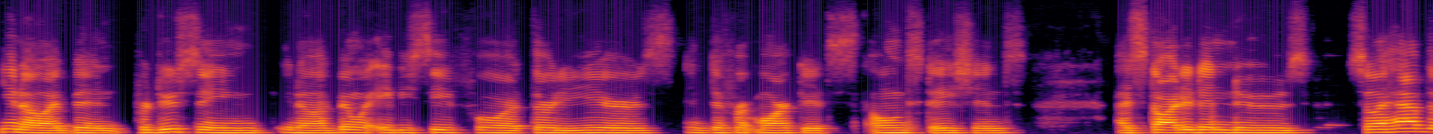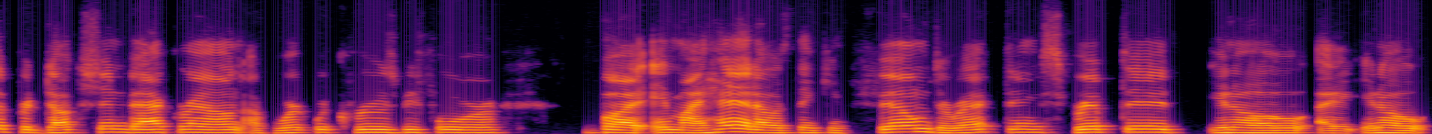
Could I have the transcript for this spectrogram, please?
you know, I've been producing, you know, I've been with ABC for 30 years in different markets, owned stations. I started in news. So I have the production background. I've worked with crews before, but in my head, I was thinking film, directing, scripted, you know, I, you know,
